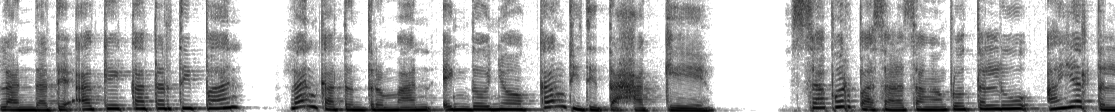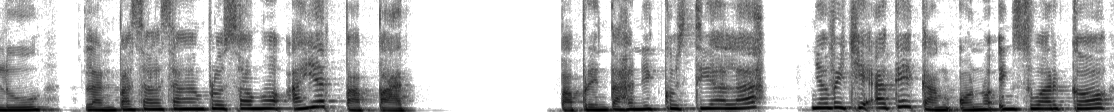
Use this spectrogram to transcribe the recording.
lan ndadekake katertiban lan katentreman ing donya kang dititahake. Sabur pasal sangang telu ayat telu lan pasal sangang songo ayat papat. Paprentahan Gusti Allah nyawicikake kang ana ing swarga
